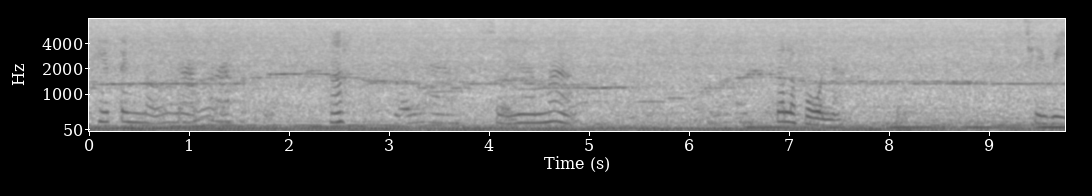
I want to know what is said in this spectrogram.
เทปเต็มเลยฮะสวยงามมากเตลโฟนนะทีวี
